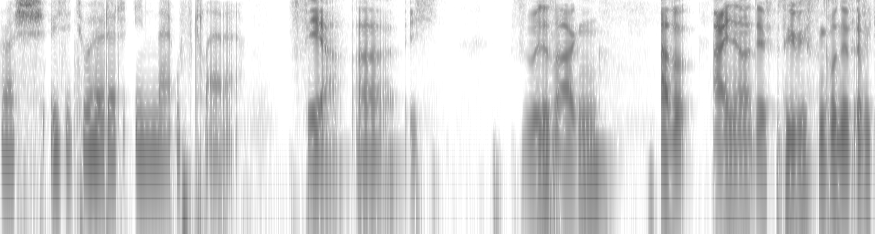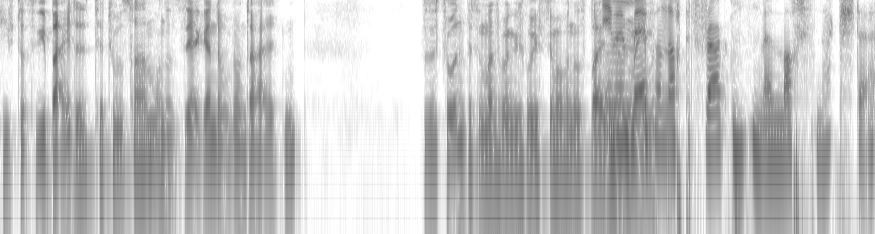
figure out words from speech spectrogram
rasch unsere ZuhörerInnen aufklären? Fair. Äh, ich würde sagen, also einer der spezifischsten Gründe ist effektiv, dass wir beide Tattoos haben und uns sehr gern darüber unterhalten. Das ist schon ein bisschen manchmal ein Gesprächsthema von uns beiden. Immer mehr so nach der Frage, "Mm, wann machst du das nächste?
